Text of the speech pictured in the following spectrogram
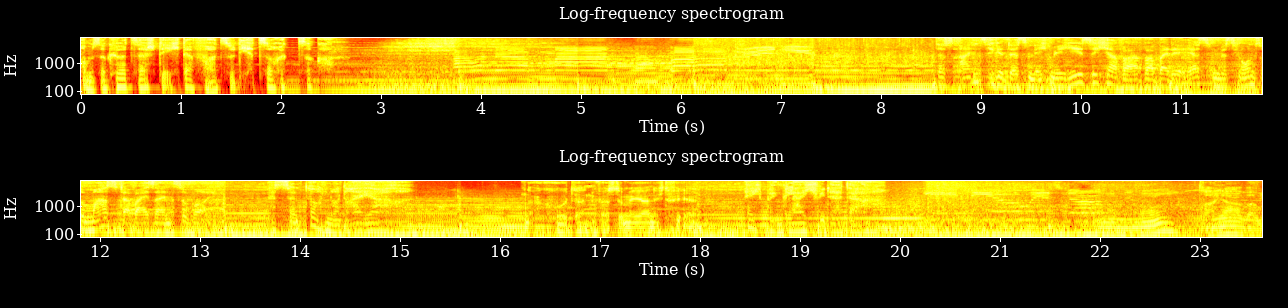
umso kürzer stehe ich davor, zu dir zurückzukommen. Das Einzige, dessen ich mir je sicher war, war bei der ersten Mission zum Mars dabei sein zu wollen. Es sind doch nur drei Jahre. Na gut, dann wirst du mir ja nicht fehlen. Ich bin gleich wieder da. Drei Jahre.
